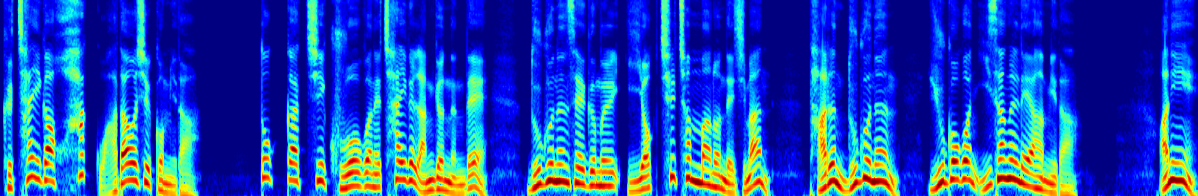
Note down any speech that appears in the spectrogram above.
그 차이가 확 와닿으실 겁니다. 똑같이 9억 원의 차익을 남겼는데 누구는 세금을 2억 7천만 원 내지만 다른 누구는 6억 원 이상을 내야 합니다. 아니,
